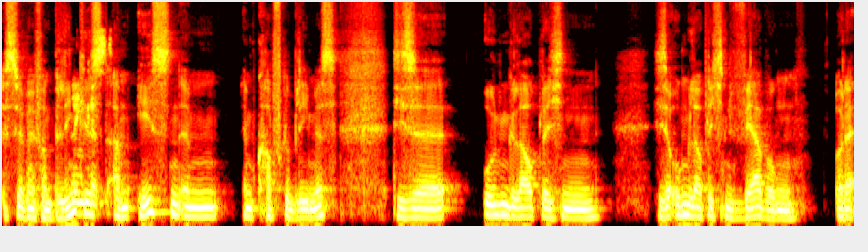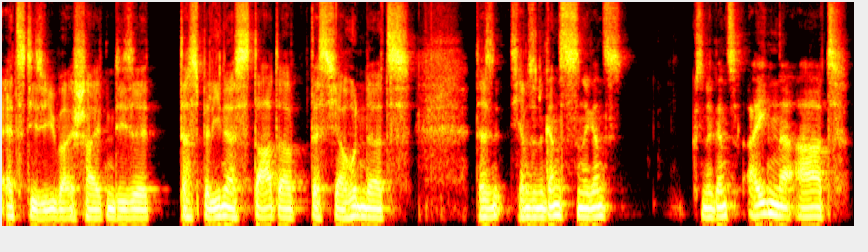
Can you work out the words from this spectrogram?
Ist mir von Blinkist, Blinkist. am ehesten im, im Kopf geblieben ist, diese unglaublichen, diese unglaublichen Werbungen oder Ads, die sie überall schalten, diese, das Berliner Startup des Jahrhunderts, das, die haben so eine ganz, so eine ganz, so eine ganz eigene Art,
